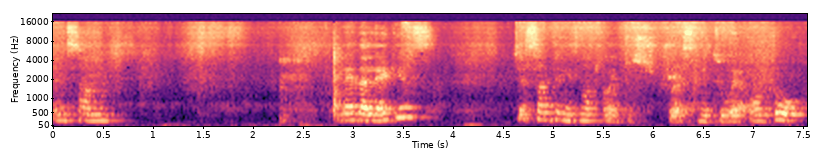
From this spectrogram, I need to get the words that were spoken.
and some leather leggings. Just something is not going to stress me to wear although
